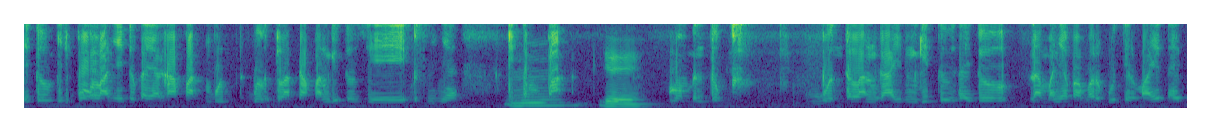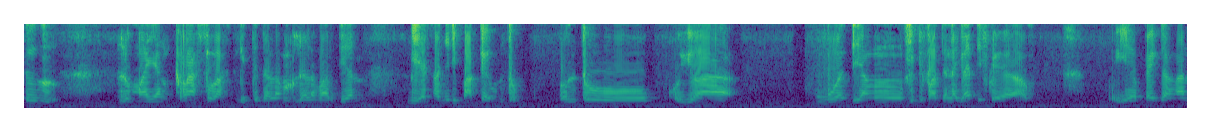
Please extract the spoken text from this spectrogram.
Itu jadi polanya itu kayak kafan bunt- buntelan kafan gitu si besinya. Hmm, ditempa iya. membentuk buntelan kain gitu. Nah itu namanya pamor buntil mayat nah itu lumayan keras lah gitu dalam dalam artian biasanya dipakai untuk untuk ya buat yang sifatnya negatif kayak ya pegangan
